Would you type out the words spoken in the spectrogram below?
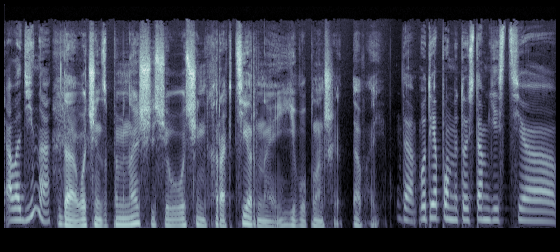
Алладина. Да, очень запоминающийся, очень характерный его планшет. Давай. Да, вот я помню, то есть там есть э,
